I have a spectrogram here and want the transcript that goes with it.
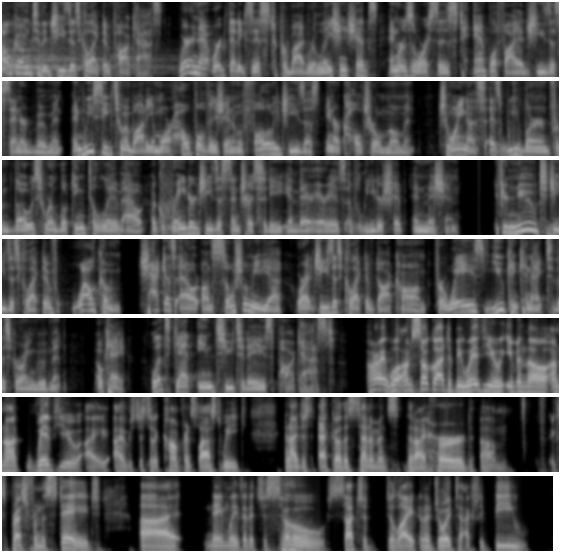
Welcome to the Jesus Collective podcast. We're a network that exists to provide relationships and resources to amplify a Jesus centered movement, and we seek to embody a more hopeful vision of following Jesus in our cultural moment. Join us as we learn from those who are looking to live out a greater Jesus centricity in their areas of leadership and mission. If you're new to Jesus Collective, welcome. Check us out on social media or at jesuscollective.com for ways you can connect to this growing movement. Okay, let's get into today's podcast. All right. Well, I'm so glad to be with you, even though I'm not with you. I, I was just at a conference last week and I just echo the sentiments that I heard um, expressed from the stage. Uh, namely, that it's just so, such a delight and a joy to actually be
